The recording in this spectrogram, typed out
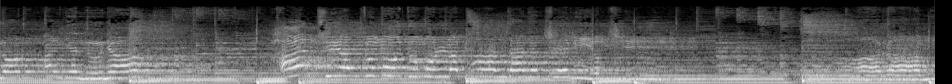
너를 알겠느냐? 한치 앞도 모두 몰라 판다면 재미없지. 바람이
